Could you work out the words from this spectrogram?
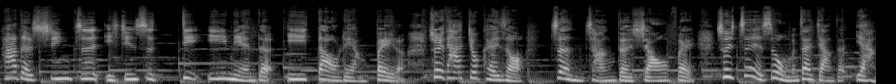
他的薪资已经是。第一年的一到两倍了，所以他就可以什么正常的消费，所以这也是我们在讲的养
